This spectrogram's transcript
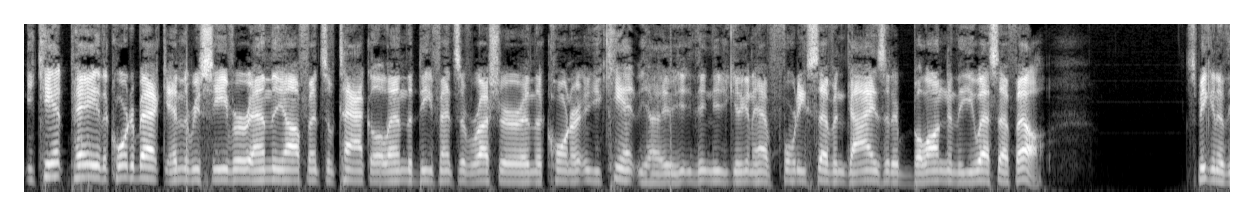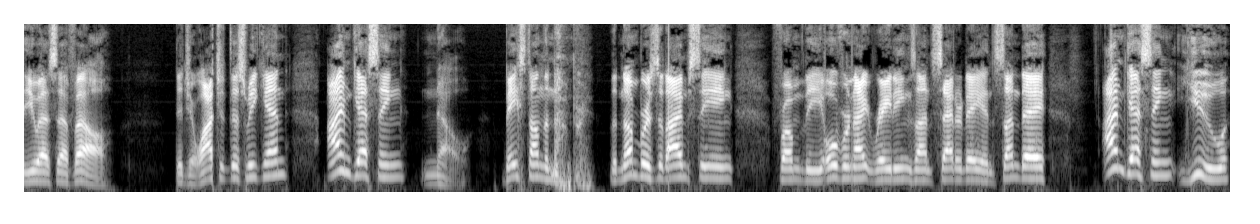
You can't pay the quarterback and the receiver and the offensive tackle and the defensive rusher and the corner. You can't. You know, you're going to have 47 guys that are belong in the USFL. Speaking of the USFL, did you watch it this weekend? I'm guessing no. Based on the number, the numbers that I'm seeing from the overnight ratings on Saturday and Sunday, I'm guessing you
